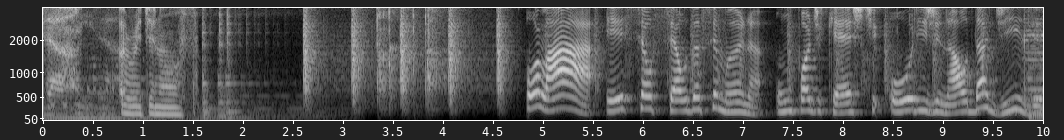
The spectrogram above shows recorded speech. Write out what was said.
Deezer Originals. Olá, esse é o Céu da Semana, um podcast original da Deezer.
